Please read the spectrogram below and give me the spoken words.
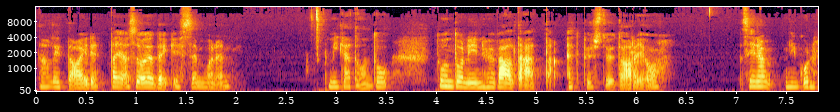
tämä oli taidetta. Ja se on jotenkin semmoinen mikä tuntuu, tuntuu niin hyvältä, että, että pystyy tarjoamaan. Siinä, niin kun,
